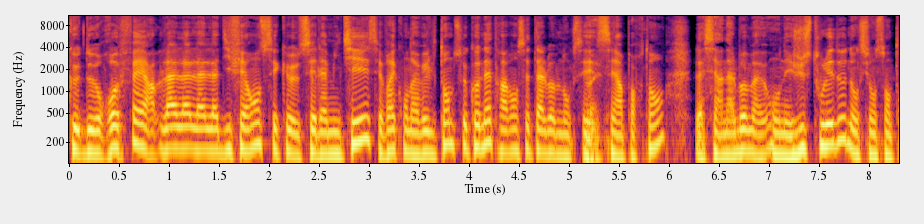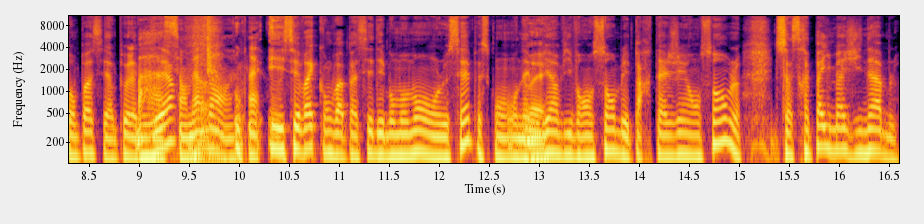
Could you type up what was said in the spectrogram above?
que de refaire la, la, la, la différence c'est que c'est l'amitié c'est vrai qu'on avait eu le temps de se connaître avant cet album donc c'est Ouais. c'est important là c'est un album euh, on est juste tous les deux donc si on s'entend pas c'est un peu la Bah, misère c'est emmerdant. hein. Ouais. Et c'est vrai qu'on va passer des bons moments, on le sait, parce qu'on on aime Ouais. bien vivre ensemble et partager ensemble. Ça serait pas imaginable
